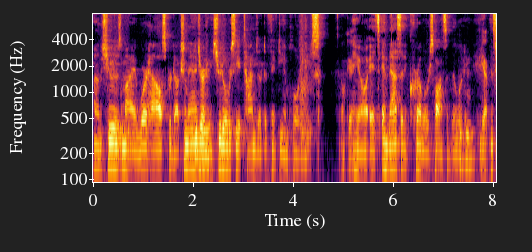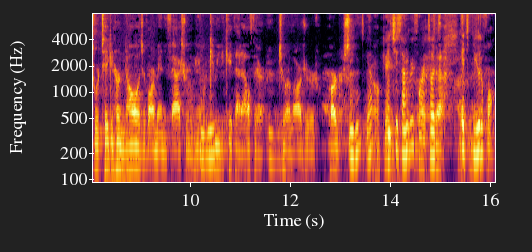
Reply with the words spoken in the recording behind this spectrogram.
Um, she was my warehouse production manager, and she would oversee at times up to 50 employees. Okay. You know, it's and that's an incredible responsibility. Mm-hmm. Yeah. And so we're taking her knowledge of our manufacturing and being able to mm-hmm. communicate that out there mm-hmm. to our larger partners. Mm-hmm. Yep. Okay. And she's hungry for it. So it's, Yeah. it's beautiful.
